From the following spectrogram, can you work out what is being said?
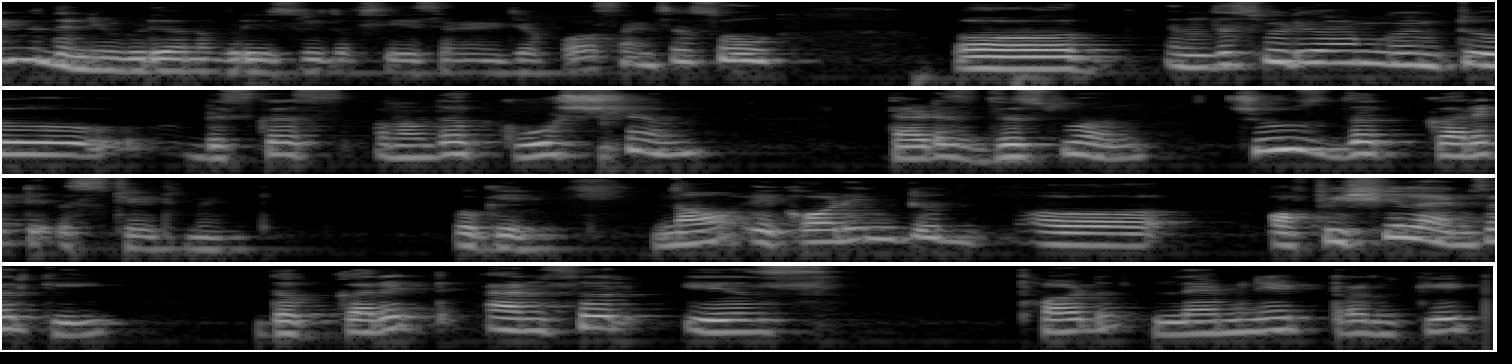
with a new video on a video series of CS and Energy for Sciences. So, uh, in this video, I'm going to discuss another question that is this one choose the correct statement. Okay, now according to uh, official answer key, the correct answer is third laminate truncate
